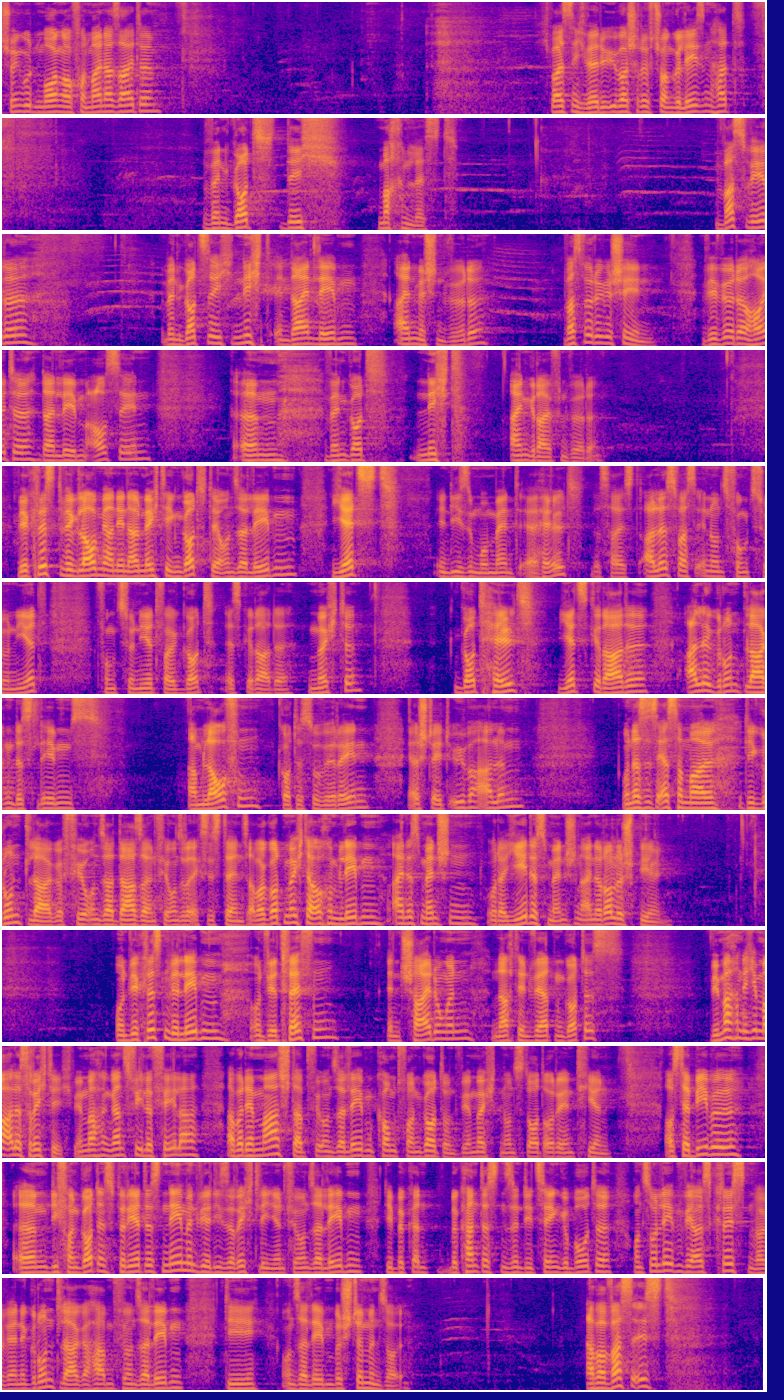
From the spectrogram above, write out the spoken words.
Schönen guten Morgen auch von meiner Seite. Ich weiß nicht, wer die Überschrift schon gelesen hat. Wenn Gott dich machen lässt. Was wäre, wenn Gott sich nicht in dein Leben einmischen würde? Was würde geschehen? Wie würde heute dein Leben aussehen, ähm, wenn Gott nicht eingreifen würde? Wir Christen, wir glauben ja an den allmächtigen Gott, der unser Leben jetzt in diesem Moment erhält. Das heißt, alles, was in uns funktioniert, funktioniert, weil Gott es gerade möchte. Gott hält jetzt gerade alle Grundlagen des Lebens am Laufen. Gott ist souverän, er steht über allem. Und das ist erst einmal die Grundlage für unser Dasein, für unsere Existenz. Aber Gott möchte auch im Leben eines Menschen oder jedes Menschen eine Rolle spielen. Und wir Christen, wir leben und wir treffen Entscheidungen nach den Werten Gottes. Wir machen nicht immer alles richtig, wir machen ganz viele Fehler, aber der Maßstab für unser Leben kommt von Gott und wir möchten uns dort orientieren. Aus der Bibel, ähm, die von Gott inspiriert ist, nehmen wir diese Richtlinien für unser Leben. Die bekanntesten sind die zehn Gebote und so leben wir als Christen, weil wir eine Grundlage haben für unser Leben, die unser Leben bestimmen soll. Aber was ist,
